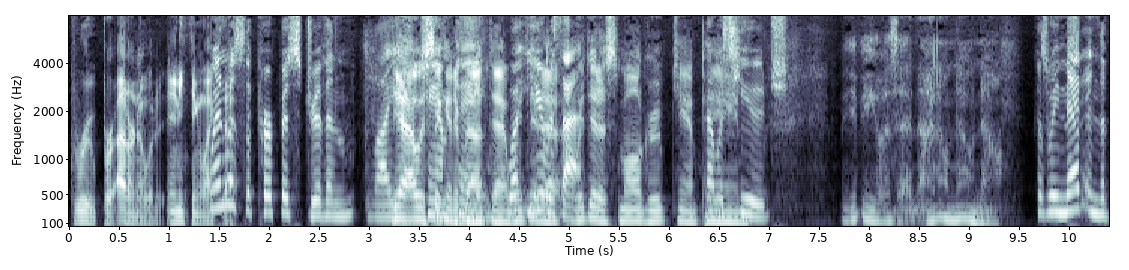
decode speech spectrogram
group or I don't know what anything like when that. was the purpose driven life? Yeah, I was thinking about that. What we did year a, was that? We did a small group campaign. that was huge Maybe it was that? I don't know now. because we met in the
